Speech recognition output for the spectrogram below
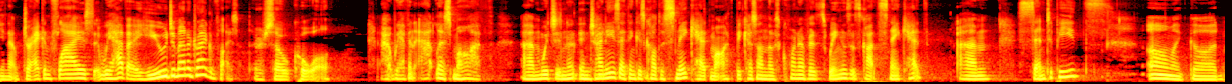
you know, dragonflies. We have a huge amount of dragonflies. They're so cool. Uh, we have an atlas moth, um, which in, in, Chinese I think is called a snakehead moth because on the corner of its wings it's got snakehead. Um, centipedes. Oh my god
